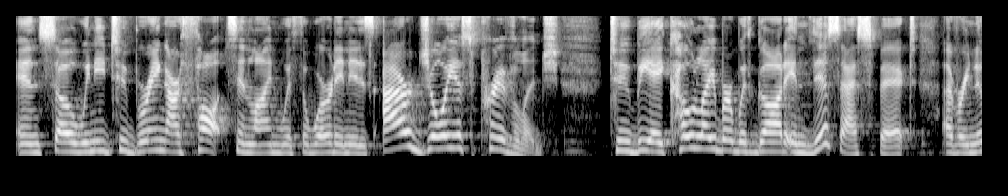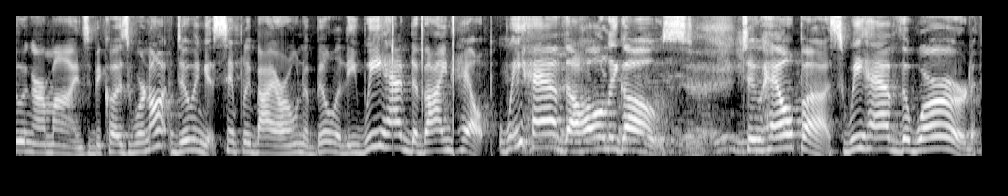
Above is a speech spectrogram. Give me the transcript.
And so we need to bring our thoughts in line with the Word, and it is our joyous privilege to be a co laborer with God in this aspect of renewing our minds because we're not doing it simply by our own ability. We have divine help. We have the Holy Ghost to help us. We have the Word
